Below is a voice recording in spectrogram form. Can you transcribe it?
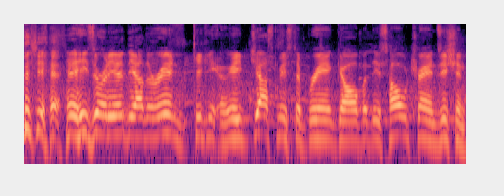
yeah. he's already at the other end. Kicking, he just missed a brilliant goal, but this whole transition,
